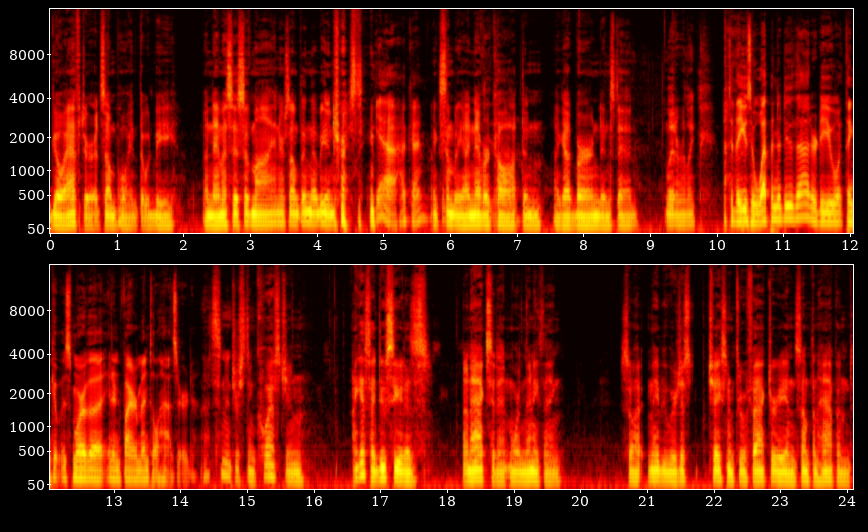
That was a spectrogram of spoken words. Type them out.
go after at some point that would be a nemesis of mine or something, that'd be interesting. yeah. Okay. like somebody I never caught and I got burned instead, literally. Did they use a weapon to do that, or do you think it was more of a, an environmental hazard? That's an interesting question. I guess I do see it as an accident more than anything. So I, maybe we were just chasing him through a factory and something happened.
